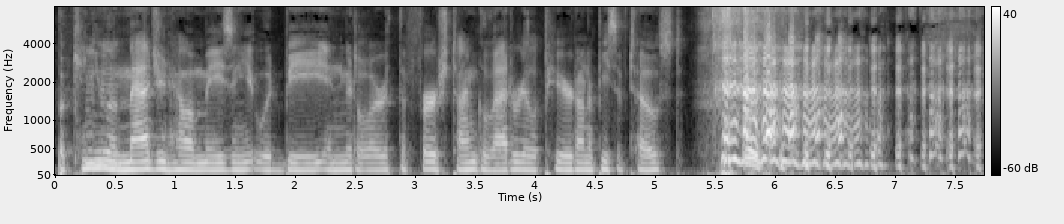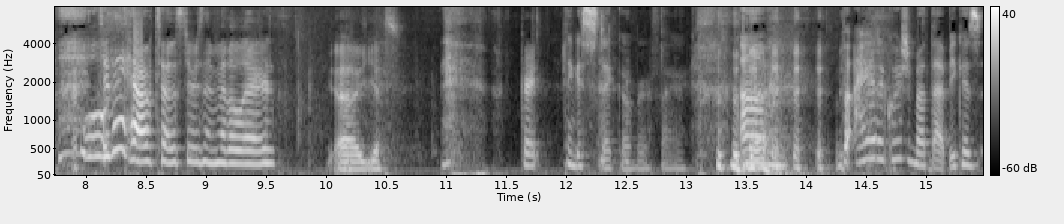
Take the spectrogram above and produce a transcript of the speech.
But can you Mhm. imagine how amazing it would be in Middle Earth the first time Galadriel appeared on a piece of toast? Do they have toasters in Middle Earth? Uh, yes. Great. I think a stick over a fire. Um, but I had a question about that because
